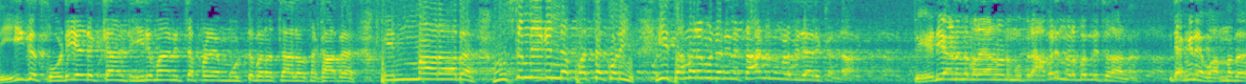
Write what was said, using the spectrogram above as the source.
ലീഗ് കൊടിയെടുക്കാൻ തീരുമാനിച്ചപ്പോഴേ മുട്ടുപിറച്ചാലോ സഖാബ്? പിന്മാറാബ് മുസ്ലിം ലീഗിന്റെ പച്ചക്കൊടി ഈ സമരമുന്നണിയിൽ താഴെ നിങ്ങൾ വിചാരിക്കണ്ട. പേടിയാണെന്ന് പറയാനുള്ള മൂപ്പര്. അവർ നിർബന്ധിച്ചതാണ്. ഇതെങ്ങനെയാ വന്നത്?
